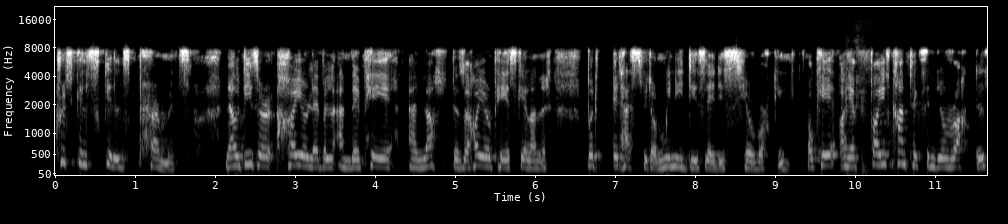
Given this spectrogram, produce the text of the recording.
critical skills permits. Now these are higher level and they pay a lot. There's a higher pay scale on it, but it has to be done. We need these ladies here working. Okay, I have five contacts in the Oireachtas.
